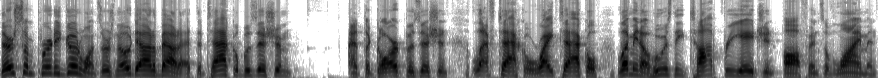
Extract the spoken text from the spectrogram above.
there's some pretty good ones. There's no doubt about it. At the tackle position, at the guard position, left tackle, right tackle. Let me know who is the top free agent offensive lineman.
